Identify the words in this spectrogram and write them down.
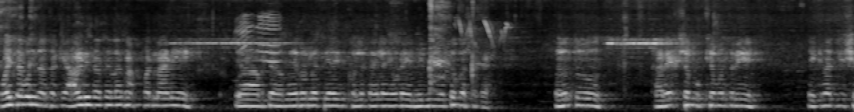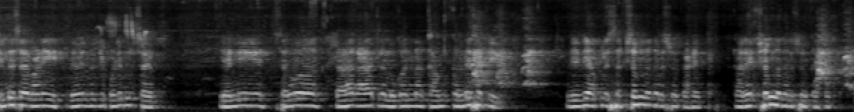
वैतागून जातं की आरडी दात्याला नागपण्णा आणि या आमच्या मेरोल्यात या खोलतायला एवढे निधी येतो कसं काय? परंतु कार्यक्षम मुख्यमंत्री एकनाथजी शिंदेसाहेब आणि देवेंद्रजी फडणवीस साहेब यांनी सर्व तळागाळातल्या लोकांना काम करण्यासाठी जे जे आपले सक्षम नगरसेवक आहेत कार्यक्षम नगरसेवक आहेत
